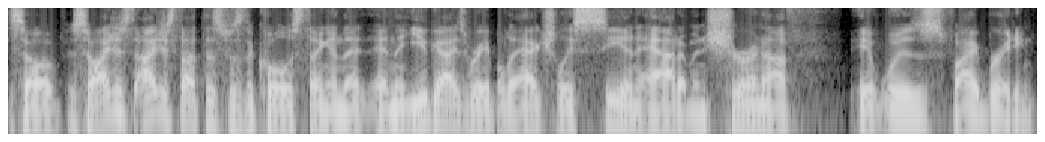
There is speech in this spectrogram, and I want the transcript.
so so i just i just thought this was the coolest thing and that and that you guys were able to actually see an atom and sure enough it was vibrating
